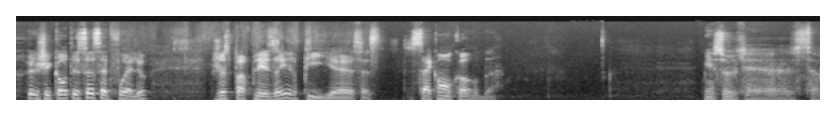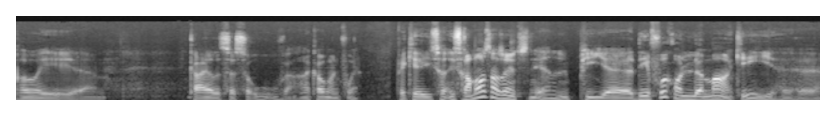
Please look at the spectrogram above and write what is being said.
j'ai compté ça cette fois-là, juste par plaisir, puis euh, ça, ça concorde. Bien sûr que Sarah et euh, Kyle se sauvent, encore une fois. Fait qu'il se, il se dans un tunnel, puis euh, des fois qu'on l'a manqué, euh,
